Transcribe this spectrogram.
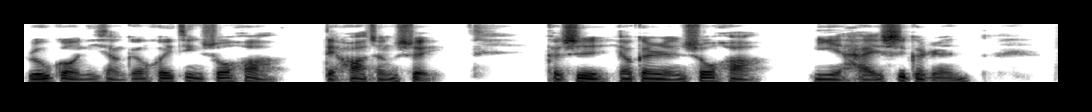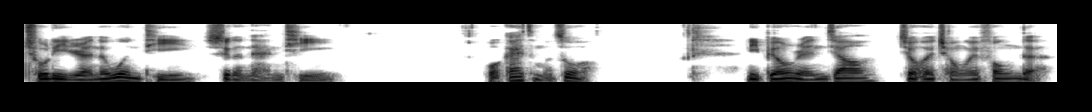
如果你想跟灰烬说话，得化成水。可是要跟人说话，你也还是个人，处理人的问题是个难题。我该怎么做？你不用人教就会成为风的，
